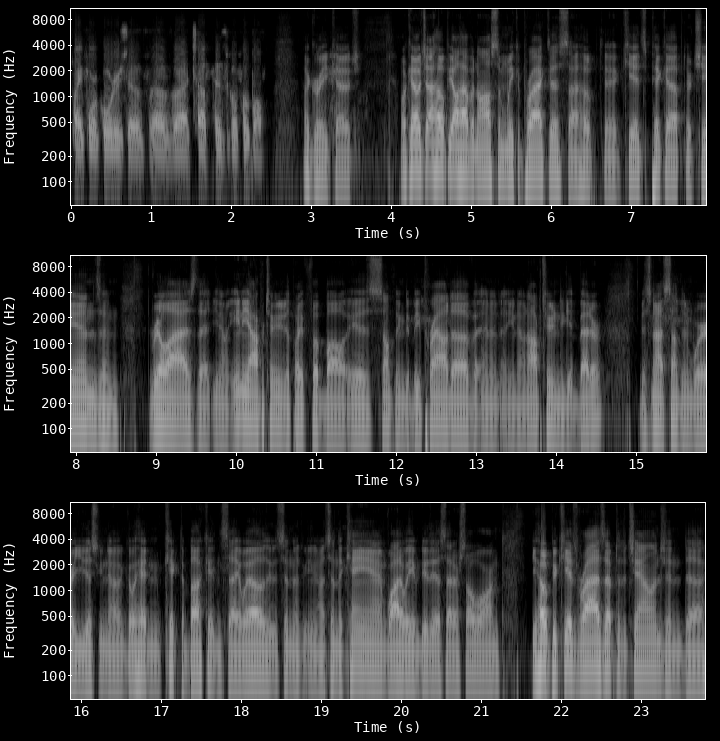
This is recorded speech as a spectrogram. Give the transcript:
play four quarters of, of uh, tough physical football. Agreed, coach. Well, coach, I hope y'all have an awesome week of practice. I hope the kids pick up their chins and realize that you know any opportunity to play football is something to be proud of and you know an opportunity to get better. It's not something where you just you know go ahead and kick the bucket and say, well, it's in the you know it's in the can. Why do we even do this? That or so on. You hope your kids rise up to the challenge and. Uh,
